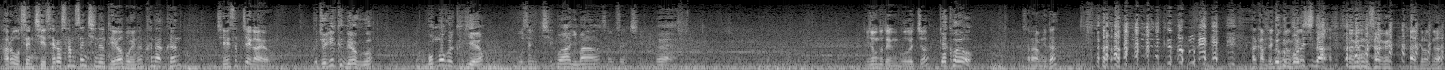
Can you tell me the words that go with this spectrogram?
가로 5cm, 세로 3cm는 되어 보이는 크나큰 제습제가요. 그 되게 큰데요, 그거? 못 먹을 크기예요? 5cm? 뭐한 이만한? 3cm. 예. 이 정도 되는 거겠죠? 꽤 커요. 사랑합니다. 그걸 왜? 아, 갑자기 너무 버릇이다. 동영상을, 아, 그런가?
